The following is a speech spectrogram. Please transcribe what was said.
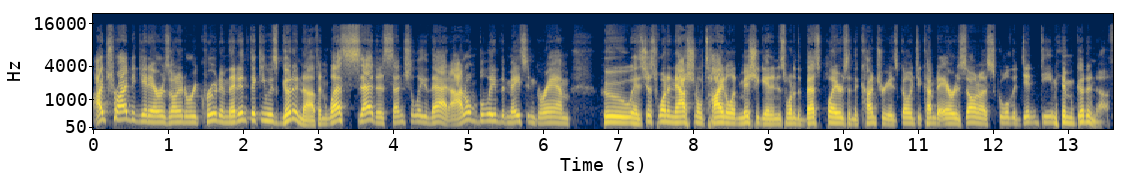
I tried to get Arizona to recruit him. They didn't think he was good enough." And Les said essentially that I don't believe that Mason Graham, who has just won a national title at Michigan and is one of the best players in the country, is going to come to Arizona, a school that didn't deem him good enough.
